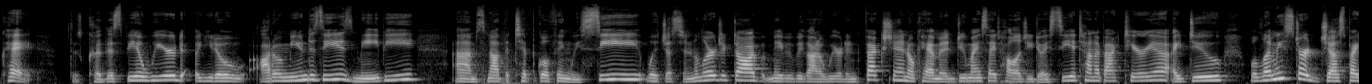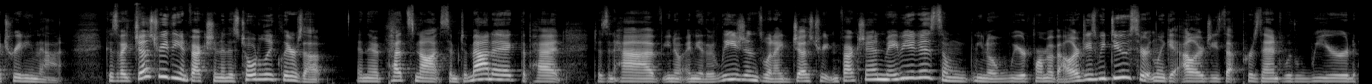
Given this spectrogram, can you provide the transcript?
Okay, this, could this be a weird, you know, autoimmune disease? Maybe. Um, it's not the typical thing we see with just an allergic dog, but maybe we got a weird infection. Okay, I'm going to do my cytology. Do I see a ton of bacteria? I do. Well, let me start just by treating that. Because if I just treat the infection and this totally clears up, and the pet's not symptomatic, the pet doesn't have, you know, any other lesions when I just treat infection, maybe it is some, you know, weird form of allergies. We do certainly get allergies that present with weird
